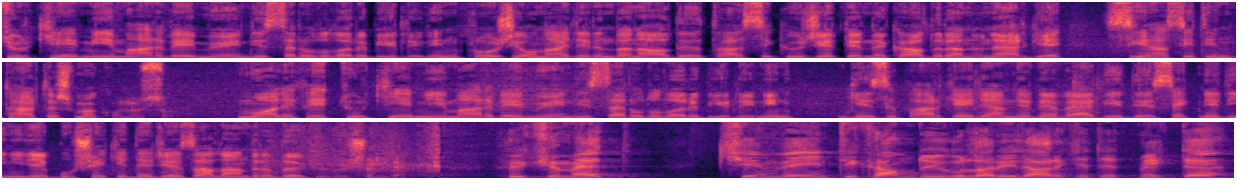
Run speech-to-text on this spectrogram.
Türkiye Mimar ve Mühendisler Odaları Birliği'nin proje onaylarından aldığı tahsik ücretlerini kaldıran önerge siyasetin tartışma konusu. Muhalefet Türkiye Mimar ve Mühendisler Odaları Birliği'nin Gezi Park eylemlerine verdiği destek nedeniyle bu şekilde cezalandırıldığı görüşünde. Hükümet kim ve intikam duygularıyla hareket etmekte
